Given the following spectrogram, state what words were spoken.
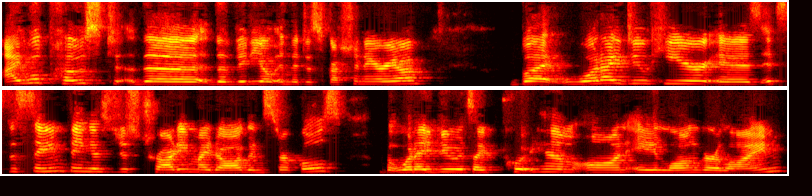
I will post the the video in the discussion area. But what I do here is it's the same thing as just trotting my dog in circles. But what I do is I put him on a longer line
